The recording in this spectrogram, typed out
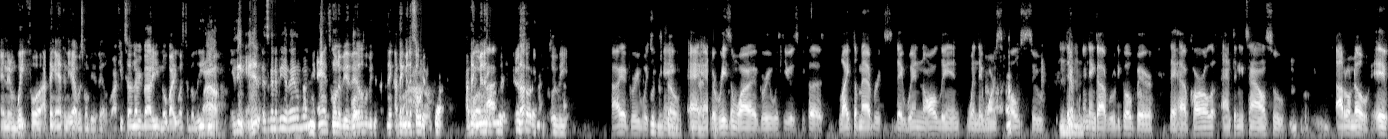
and then wait for I think Anthony Edwards going to be available. I keep telling everybody, nobody wants to believe me. Wow. You think Ant is going to be available? I think Ant's going to be available because I think I think Minnesota. is up. I think Well, Minnesota. is up. Minnesota completely. I agree with you, King. And, Okay. and the reason why I agree with you is because, like the Mavericks, they went all in when they weren't Uh-huh. supposed to. They Mhm. went and got Rudy Gobert. They have Karl Anthony Towns, who I don't know if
